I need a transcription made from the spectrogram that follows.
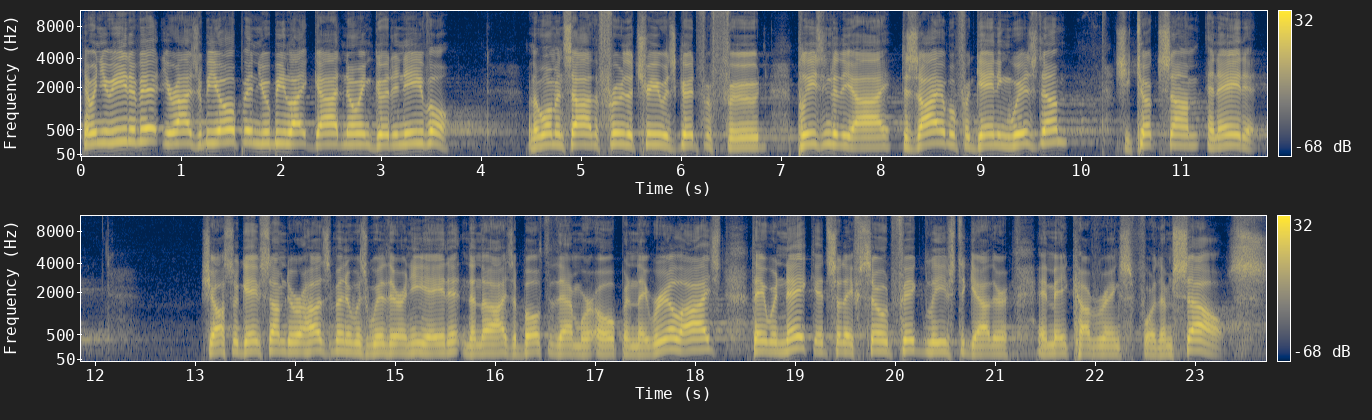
that when you eat of it, your eyes will be open, you'll be like God, knowing good and evil. When the woman saw the fruit of the tree was good for food, pleasing to the eye, desirable for gaining wisdom, she took some and ate it. She also gave some to her husband who was with her, and he ate it. And then the eyes of both of them were open. They realized they were naked, so they sewed fig leaves together and made coverings for themselves.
